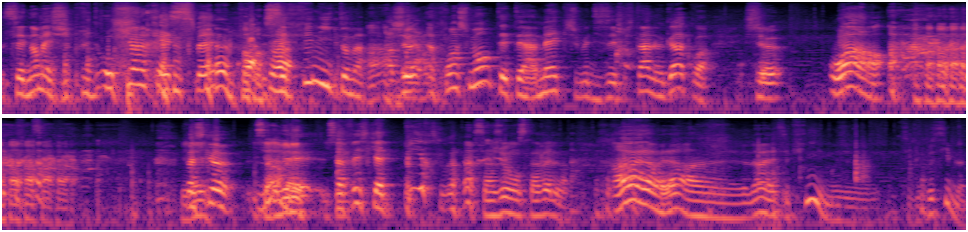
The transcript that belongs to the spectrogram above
C'est non mais j'ai plus aucun respect. C'est fini Thomas. Je- franchement t'étais un mec. Je me disais putain le gars quoi. Je waouh. Parce que non, mais ça fait ce qu'il y a de pire. C'est un jeu où on se révèle là. Ah ouais là, ouais, là, euh, là, c'est fini. Moi je- c'est plus possible.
